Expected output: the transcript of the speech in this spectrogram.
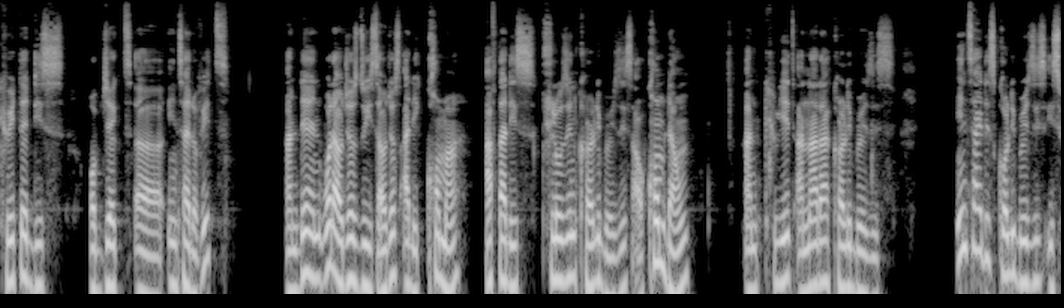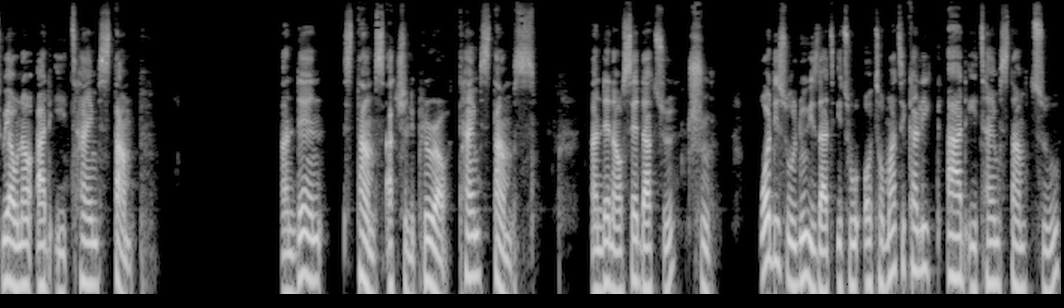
created this object uh, inside of it and then what I'll just do is I'll just add a comma after this closing curly braces. I'll come down and create another curly braces. Inside this curly braces is where I'll now add a time stamp. And then stamps actually plural time stamps. And then I'll set that to true. What this will do is that it will automatically add a timestamp to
